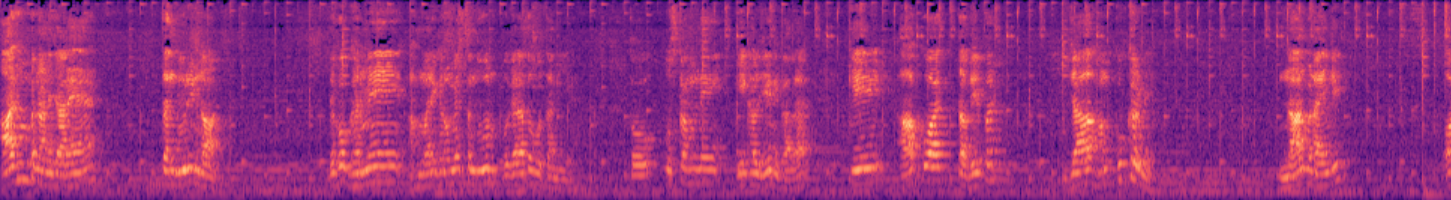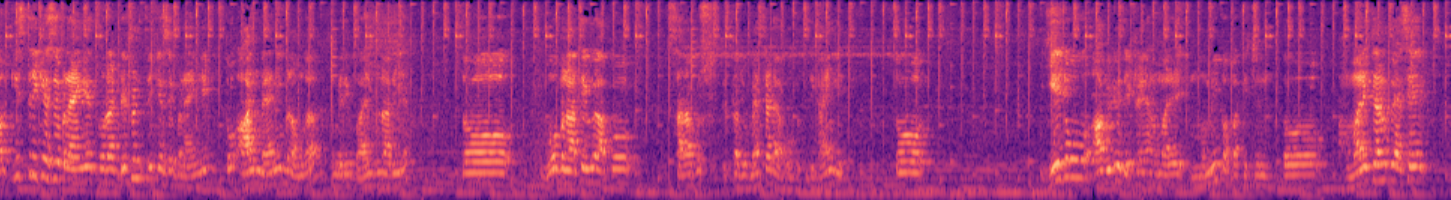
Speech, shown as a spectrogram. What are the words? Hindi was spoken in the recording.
आज हम बनाने जा रहे हैं तंदूरी नान। देखो, घर में, हमारे घरों में तंदूर वगैरह तो होता नहीं है। तो उसका हमने एक हल ये निकाला कि आपको आज तवे पर या हम कुकर में नान बनाएँगे और किस तरीके से बनाएँगे, थोड़ा डिफरेंट तरीके से बनाएँगे तो आज मैं नहीं बनाऊँगा तो मेरी वाइफ बना रही है। तो वो बनाते हुए आपको सारा कुछ, इसका जो मेथड है, वो दिखाएँगे। तो ये जो आप वीडियो देख रहे हैं, हमारे मम्मी पापा किचन तो हमारे चैनल को ऐसे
